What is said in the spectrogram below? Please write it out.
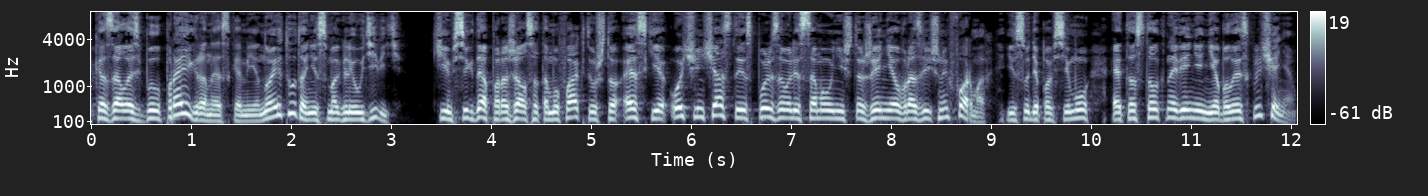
казалось, был проигран эсками, но и тут они смогли удивить. Ким всегда поражался тому факту, что эски очень часто использовали самоуничтожение в различных формах, и, судя по всему, это столкновение не было исключением.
